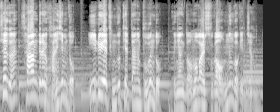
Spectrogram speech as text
최근 사람들의 관심도 1위에 등극했다는 부분도 그냥 넘어갈 수가 없는 거겠죠.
